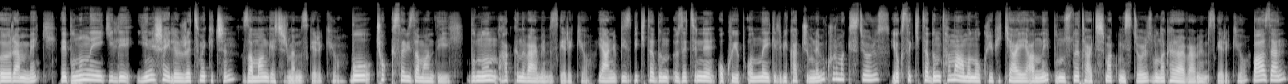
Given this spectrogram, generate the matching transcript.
öğrenmek ve bununla ilgili yeni şeyler üretmek için zaman geçirmemiz gerekiyor. Bu çok kısa bir zaman değil. Bunun hakkını vermemiz gerekiyor. Yani biz bir kitabın özetini okuyup onunla ilgili birkaç cümle mi kurmak istiyoruz? Yoksa kitabın tamamını okuyup hikayeyi anlayıp bunun üstüne tartışmak mı istiyoruz? Buna karar vermemiz gerekiyor. Bazen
